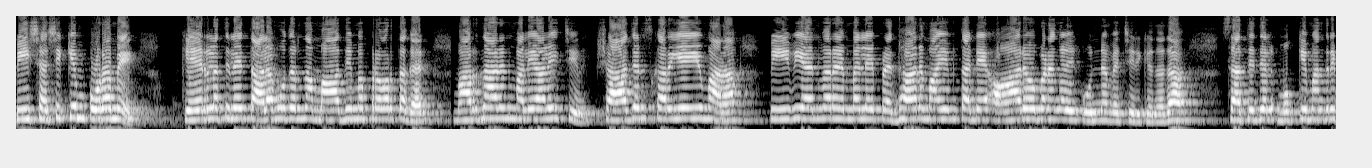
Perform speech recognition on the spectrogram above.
പി ശശിക്കും പുറമെ കേരളത്തിലെ തലമുതിർന്ന മാധ്യമ പ്രവർത്തകൻ മറുനാടൻ മലയാളി ചീഫ് ഷാജൻ സ്കറിയയുമാണ് P V Anvar M L A പ്രധാനമായും തന്റെ ആരോപണങ്ങളിൽ ഉന്നം വെച്ചിരിക്കുന്നത് സത്യത്തിൽ മുഖ്യമന്ത്രി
